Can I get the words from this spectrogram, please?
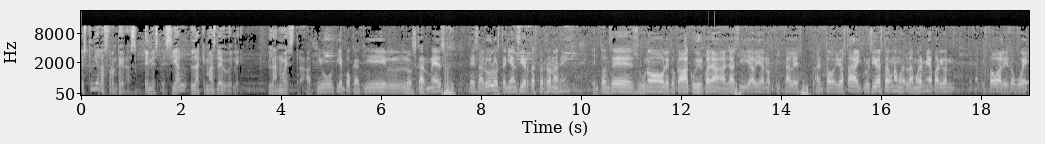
estudia las fronteras, en especial la que más le duele, la nuestra. Aquí hubo un tiempo que aquí los carnés de salud los tenían ciertas personas, ¿eh? Entonces uno le tocaba acudir para allá, allá sí habían hospitales. Yo hasta, inclusive hasta una mujer, la mujer mía parió en, San Cristóbal y eso fue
